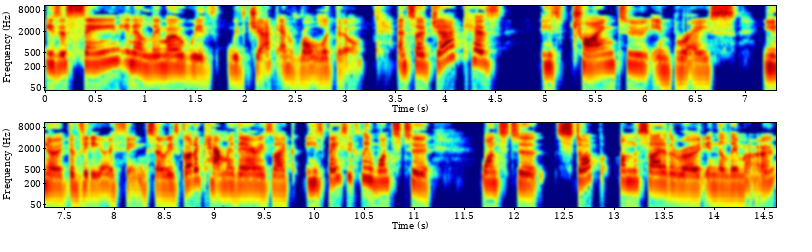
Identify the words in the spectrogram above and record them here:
is a scene in a limo with with Jack and Roller Girl. And so Jack has he's trying to embrace, you know, the video thing. So he's got a camera there. He's like he's basically wants to wants to stop on the side of the road in the limo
